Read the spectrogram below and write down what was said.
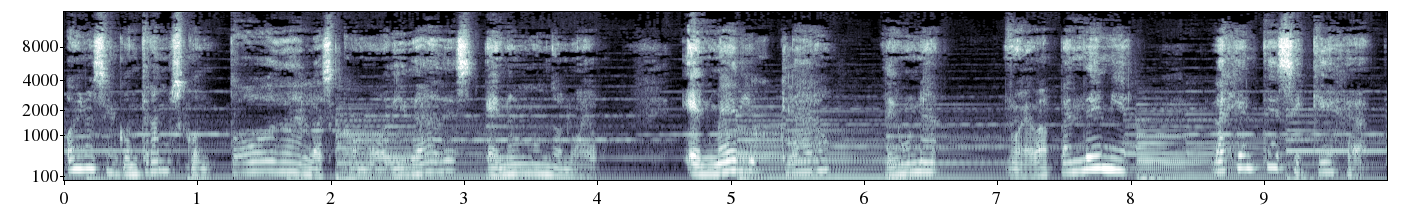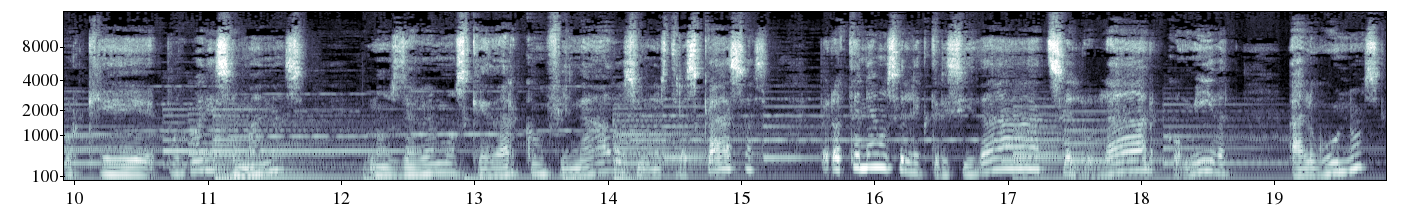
hoy nos encontramos con todas las comodidades en un mundo nuevo, en medio, claro, de una nueva pandemia. La gente se queja porque por varias semanas nos debemos quedar confinados en nuestras casas, pero tenemos electricidad, celular, comida, algunos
